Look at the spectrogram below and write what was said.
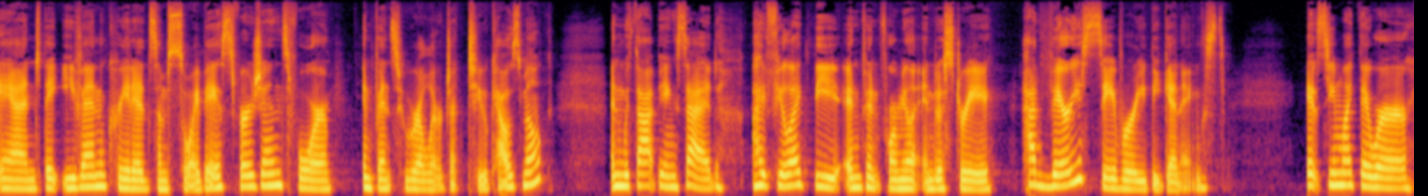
and they even created some soy based versions for infants who were allergic to cow's milk. And with that being said, I feel like the infant formula industry had very savory beginnings. It seemed like they were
